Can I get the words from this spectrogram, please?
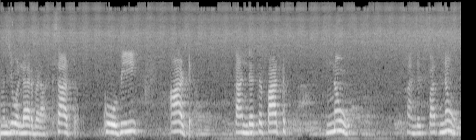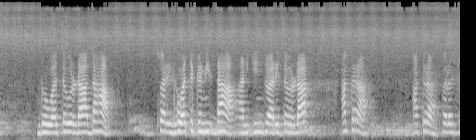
म्हणजे ओला हरभरा. सात कोबी आठ कांद्याचं पात नऊ कांद्याचं पात नऊ गव्हाचा हुरडा दहा सॉरी गव्हाचं कणीस दहा आणखीन ज्वारीचा हुरडा अकरा अकरा. परत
